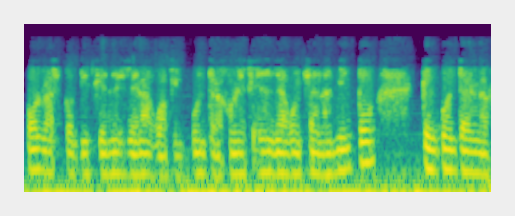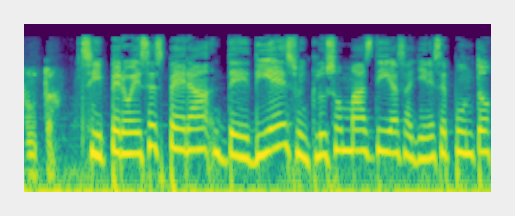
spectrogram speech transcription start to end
por las condiciones del agua que encuentra, condiciones de agua y saneamiento que encuentran en la ruta. Sí, pero esa espera de 10 o incluso más días allí en ese punto,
